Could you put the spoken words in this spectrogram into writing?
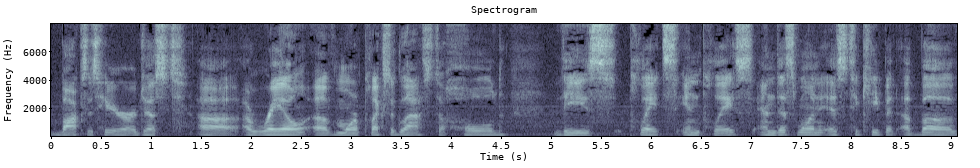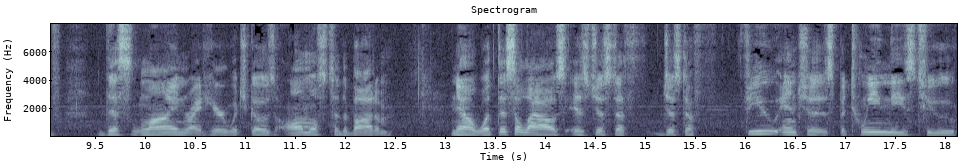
boxes here are just uh, a rail of more plexiglass to hold these plates in place, and this one is to keep it above this line right here, which goes almost to the bottom. Now, what this allows is just a just a few inches between these two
